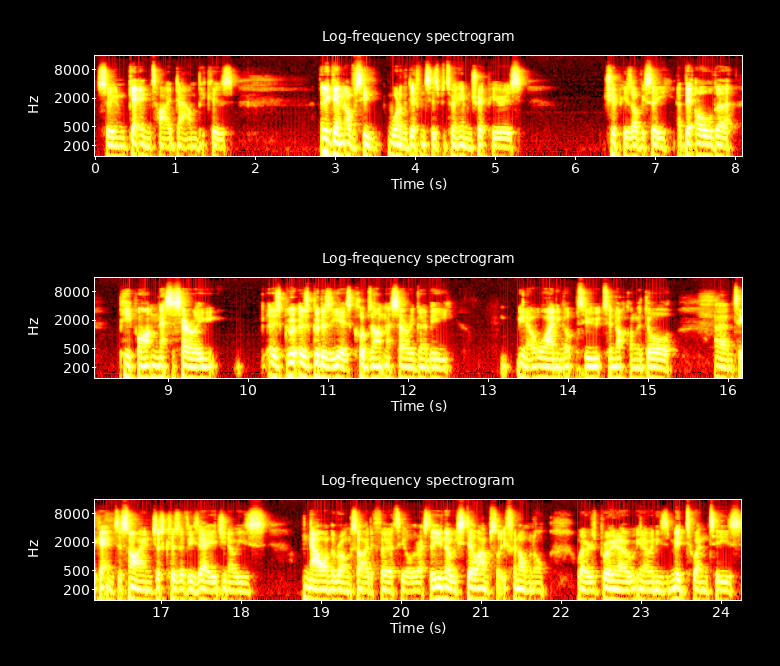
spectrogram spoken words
soon. Get him tied down because, and again, obviously, one of the differences between him and Trippier is Trippier is obviously a bit older. People aren't necessarily as good as good as he is. Clubs aren't necessarily going to be, you know, lining up to to knock on the door um, to get him to sign just because of his age. You know, he's now on the wrong side of thirty. All the rest of it, even though he's still absolutely phenomenal. Whereas Bruno, you know, in his mid twenties,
